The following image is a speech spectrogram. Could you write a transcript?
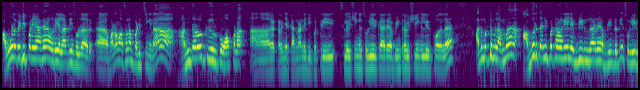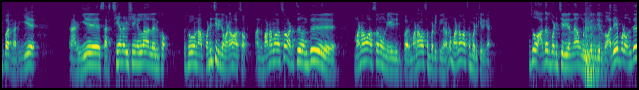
அவ்வளோ வெடிப்படையாக அவர் எல்லாத்தையும் சொல்கிறார் அஹ் வனவாசம்லாம் படிச்சீங்கன்னா அந்த அளவுக்கு இருக்கும் ஓப்பனாக கலைஞர் கருணாநிதி பற்றி சில விஷயங்கள் சொல்லியிருக்காரு அப்படின்ற விஷயங்கள் இருக்கும் அதில். அது மட்டும் இல்லாமல் அவர் தனிப்பட்ட வகையில் எப்படி இருந்தார் அப்படின்றதையும் சொல்லியிருப்பார். நிறைய நிறைய சர்ச்சையான விஷயங்கள்லாம் அதில் இருக்கும். ஸோ நான் படிச்சிருக்கேன் வனவாசம். அந்த வனவாசம் அடுத்து வந்து மனவாசம்னு ஒன்று எழுதியிருப்பார். மனவாசம் படிக்கலன்னு மனவாசம் படிச்சிருக்கேன். ஸோ அதை படிச்சிருந்தா உங்களுக்கு தெரிஞ்சிருக்கும். அதே போல் வந்து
